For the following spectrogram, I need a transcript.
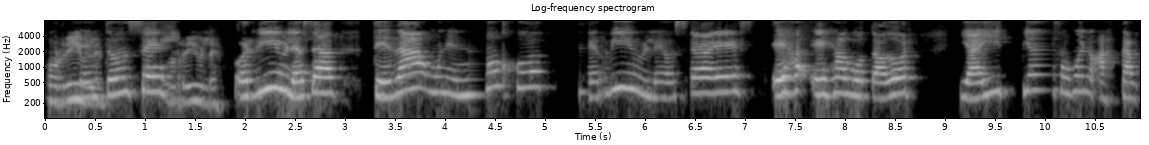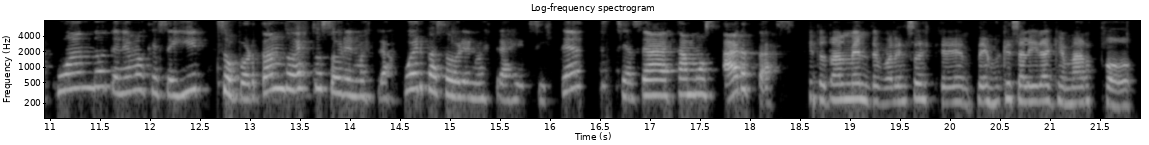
Horrible. Entonces, horrible. Horrible, o sea, te da un enojo terrible, o sea, es, es, es agotador y ahí piensas, bueno, ¿hasta cuándo tenemos que seguir soportando esto sobre nuestras cuerpos, sobre nuestras existencias? O sea, estamos hartas. Sí, totalmente, por eso es que tenemos que salir a quemar todo.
